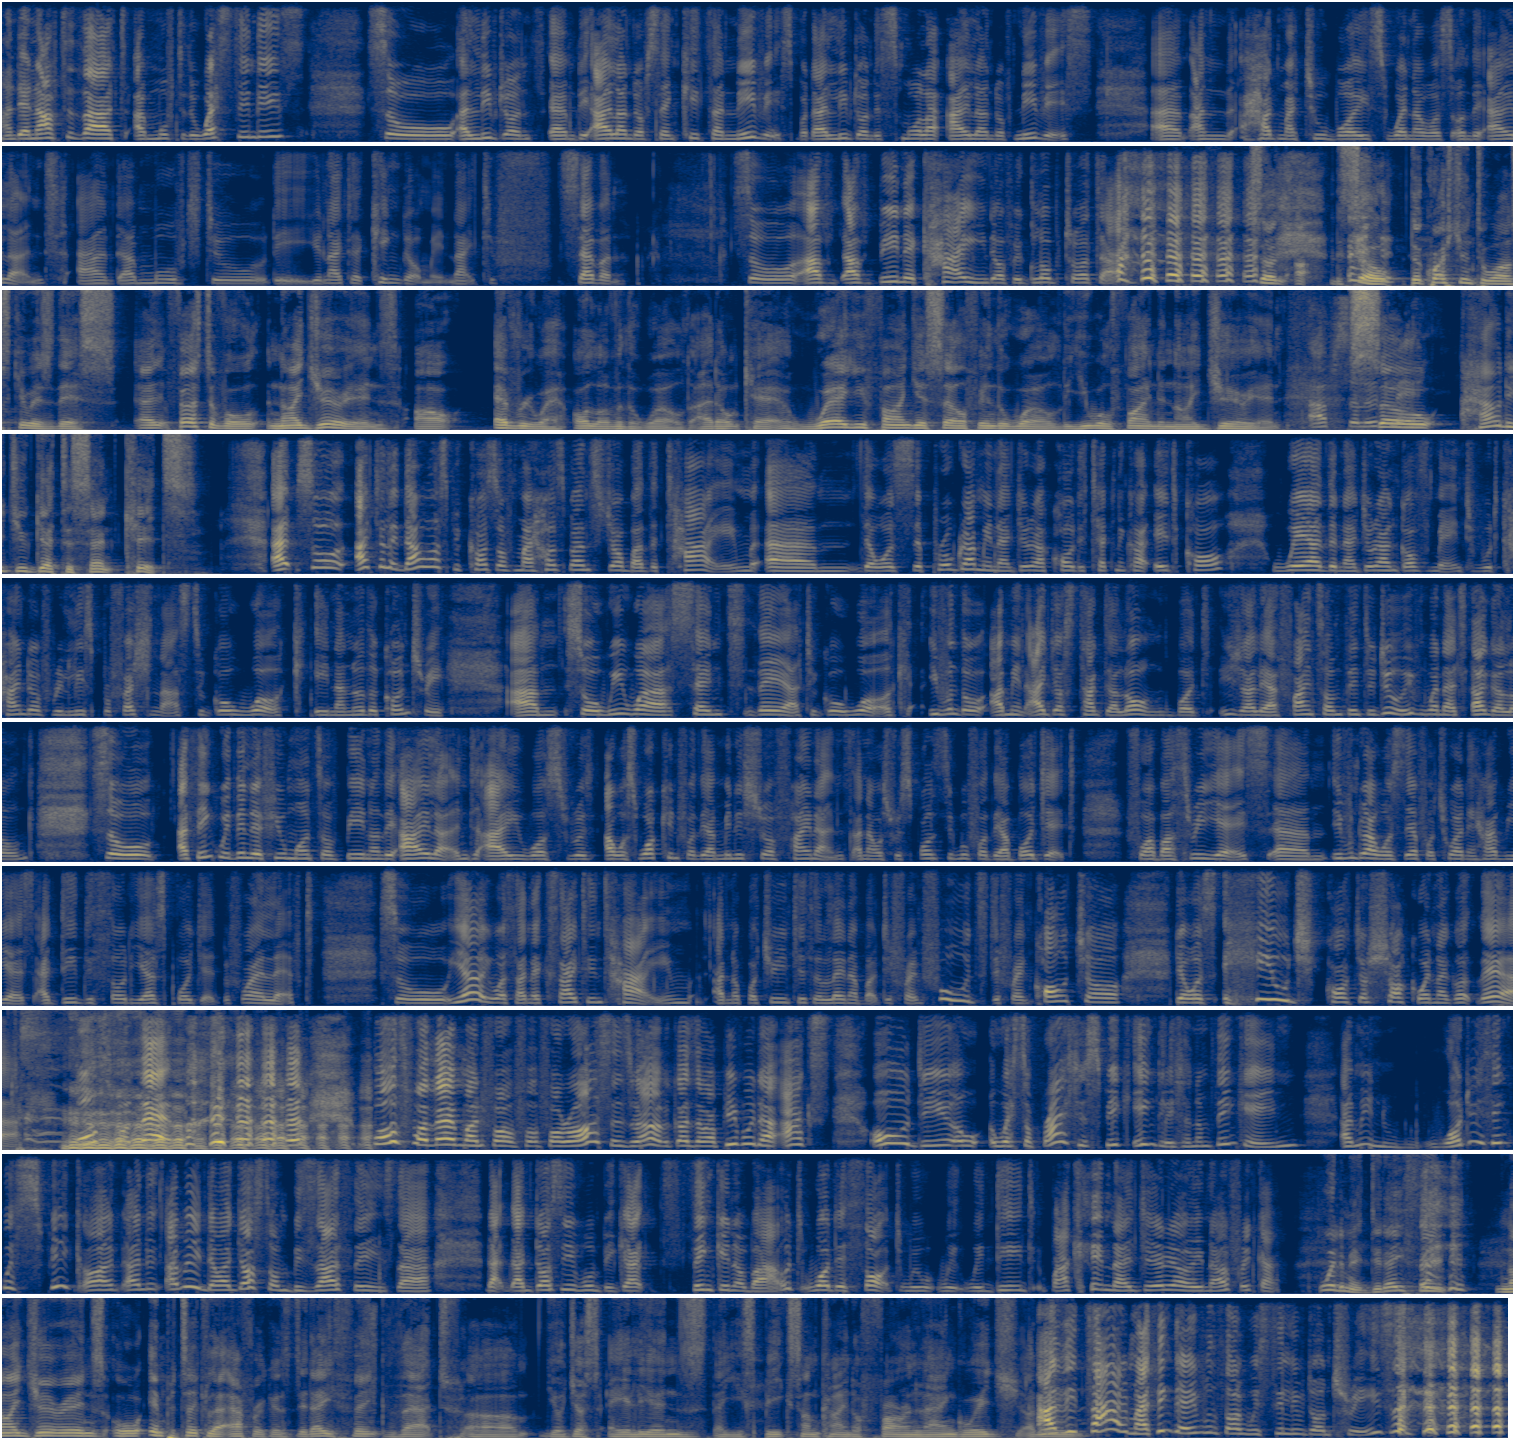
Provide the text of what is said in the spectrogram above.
And then after that, I moved to the West Indies. So I lived on um, the island of St. Kitts and Nevis, but I lived on the smaller island of Nevis. Um, and I had my two boys when I was on the island. And I moved to the United Kingdom in 97. So I've, I've been a kind of a globetrotter. So, uh, so the question to ask you is this: uh, First of all, Nigerians are everywhere, all over the world. I don't care where you find yourself in the world, you will find a Nigerian. Absolutely. So, how did you get to St. Kitts? Uh, so actually, that was because of my husband's job at the time. Um, there was a program in Nigeria called the Technical Aid Corps, where the Nigerian government would kind of release professionals to go work in another country. Um, so we were sent there to go work. Even though, I mean, I just tagged along, but usually I find something to do even when I tag along. So I think within a few months of being on the island, I was re- I was working for their Ministry of Finance, and I was responsible for their budget for about three years. Um, even though I was there for two and a half years, I did the third year's budget before I left. So yeah, it was an exciting time, an opportunity to learn about different foods, different culture. There was a huge culture shock when I got there, both for them, both for them and for, for, for us as well, because there were people that asked, "Oh, do you?" We're surprised you speak English, and I'm thinking, I mean, what do you think we speak? And, and I mean, there were just some bizarre things that that, that doesn't even begin thinking about what they thought we, we, we did back in Nigeria or in Africa. Wait a minute. Do they think Nigerians, or in particular Africans, do they think that um, you're just aliens, that you speak some kind of foreign language? I At the time, I think they even thought we still lived on trees.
